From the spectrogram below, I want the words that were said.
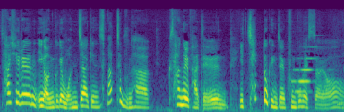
사실은 이 연극의 원작인 스마트 문학 상을 받은 이 책도 굉장히 궁금했어요.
